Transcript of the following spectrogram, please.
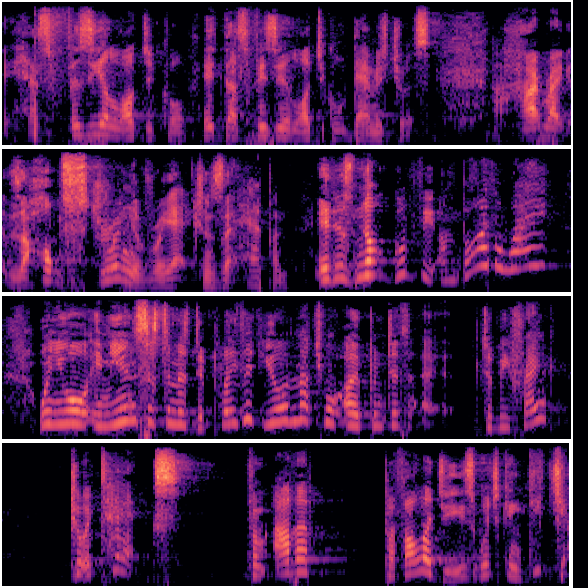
it has physiological, it does physiological damage to us. A heart rate, there's a whole string of reactions that happen. It is not good for you. And by the way, when your immune system is depleted, you are much more open to, uh, to be frank, to attacks from other pathologies which can get you.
